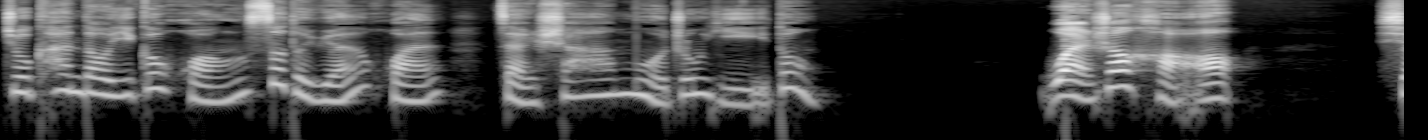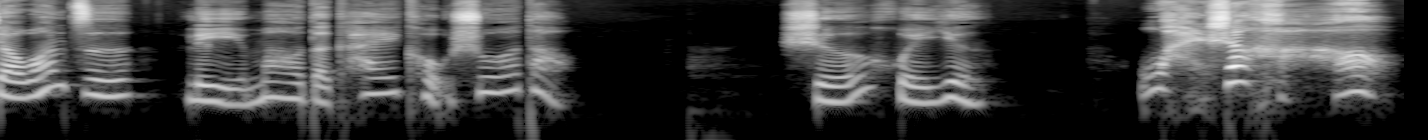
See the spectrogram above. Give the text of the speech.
就看到一个黄色的圆环在沙漠中移动。晚上好，小王子礼貌地开口说道。蛇回应：“晚上好。”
